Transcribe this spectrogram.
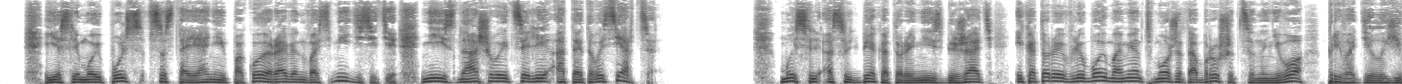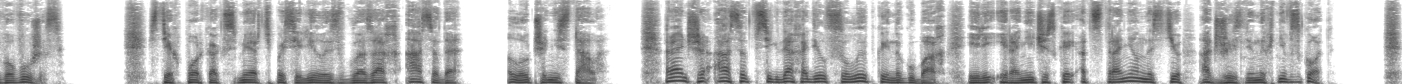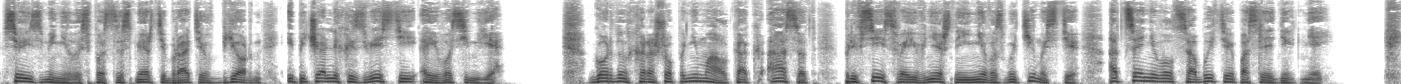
«Если мой пульс в состоянии покоя равен 80, не изнашивается ли от этого сердце?» Мысль о судьбе, которой не избежать и которая в любой момент может обрушиться на него, приводила его в ужас. С тех пор, как смерть поселилась в глазах Асада, лучше не стало. Раньше Асад всегда ходил с улыбкой на губах или иронической отстраненностью от жизненных невзгод. Все изменилось после смерти братьев Бьорн и печальных известий о его семье. Гордон хорошо понимал, как Асад при всей своей внешней невозмутимости оценивал события последних дней.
